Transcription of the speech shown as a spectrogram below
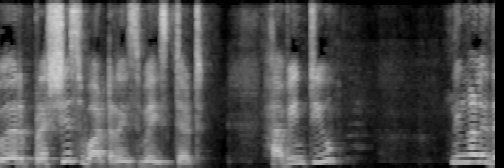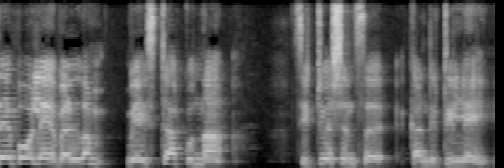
where precious water is wasted having you നിങ്ങൾ ഇതേപോലെ വെള്ളം വേസ്റ്റാക്കുന്ന സിറ്റുവേഷൻസ് കണ്ടിട്ടില്ലേ?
